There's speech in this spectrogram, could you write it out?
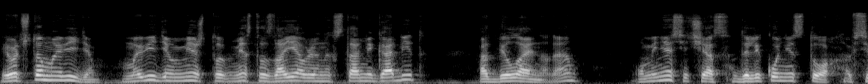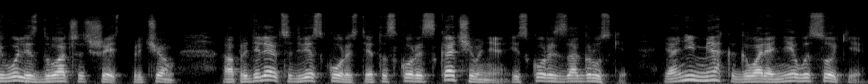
И вот что мы видим? Мы видим вместо, вместо заявленных 100 мегабит от Билайна, да, у меня сейчас далеко не 100, а всего лишь 26. Причем определяются две скорости. Это скорость скачивания и скорость загрузки. И они, мягко говоря, невысокие.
